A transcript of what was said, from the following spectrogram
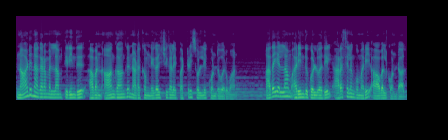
நாடு நகரமெல்லாம் திரிந்து அவன் ஆங்காங்கு நடக்கும் நிகழ்ச்சிகளை பற்றி சொல்லிக் கொண்டு வருவான். அதையெல்லாம் அறிந்து கொள்வதில் அரசிலங்குமரி ஆவல் கொண்டாள்.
